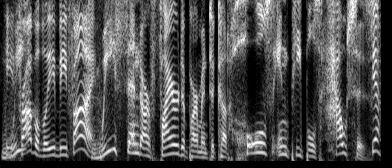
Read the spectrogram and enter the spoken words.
he'd We- probably be fine. We send our fire department to cut holes in people's houses. Yeah.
